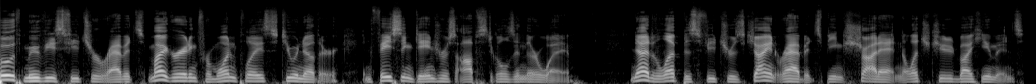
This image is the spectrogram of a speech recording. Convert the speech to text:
Both movies feature rabbits migrating from one place to another and facing dangerous obstacles in their way. Night of the Lepus features giant rabbits being shot at and electrocuted by humans,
